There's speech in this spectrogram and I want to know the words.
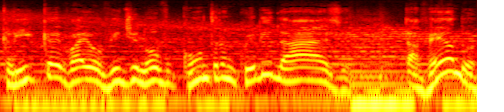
clica e vai ouvir de novo com tranquilidade. Tá vendo?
